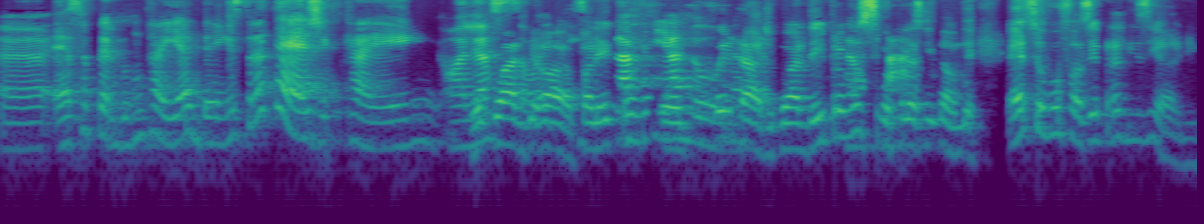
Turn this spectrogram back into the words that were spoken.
Uh, essa pergunta aí é bem estratégica, hein? Olha eu guardei, só. Ó, falei com verdade, guardei para você. Tá. Eu falei assim, não, essa eu vou fazer para a Lisiane.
